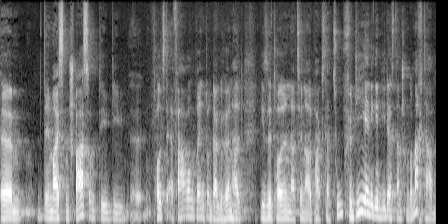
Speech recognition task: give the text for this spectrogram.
ähm, den meisten Spaß und die, die äh, tollste Erfahrung bringt. Und da gehören halt diese tollen Nationalparks dazu. Für diejenigen, die das dann schon gemacht haben,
